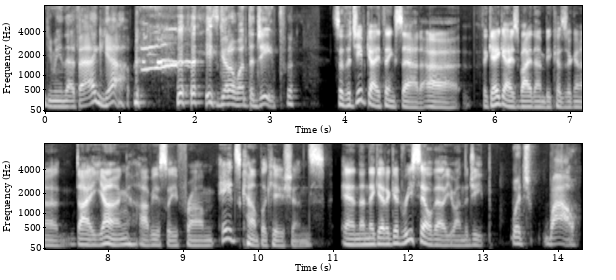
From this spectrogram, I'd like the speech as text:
you mean that fag? Yeah. He's gonna want the Jeep. So the Jeep guy thinks that uh, the gay guys buy them because they're going to die young, obviously from AIDS complications. And then they get a good resale value on the Jeep. Which wow.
